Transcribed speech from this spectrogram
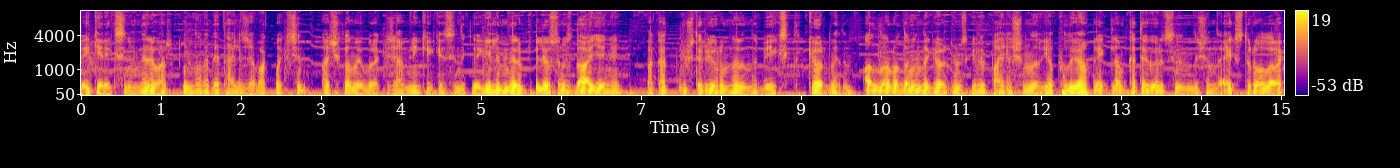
ve gereksinimleri var. Bunlara detaylıca bakmak için açıklamaya bırakacağım linke kesinlikle gelin derim. Biliyorsunuz daha yeni fakat müşteri yorumlarında bir eksiklik görmedim. Alınan odanın da gördüğünüz gibi paylaşımları yapılıyor. Reklam kategorisinin dışında ekstra olarak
